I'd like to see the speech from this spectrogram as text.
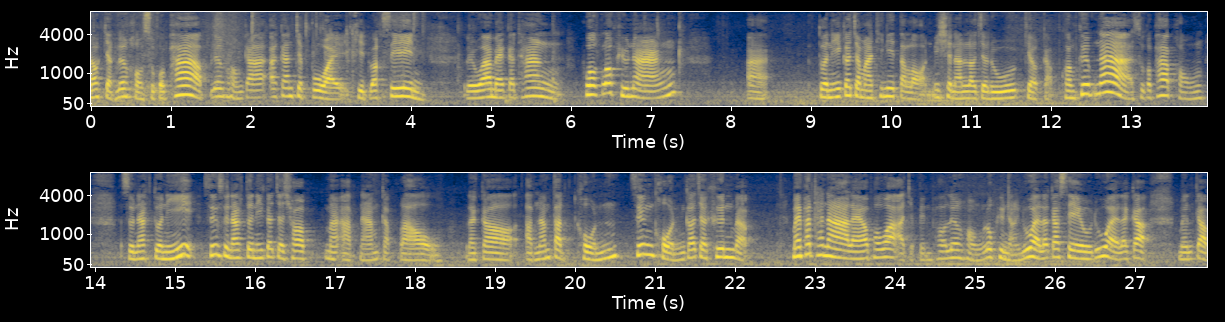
นอกจากเรื่องของสุขภาพ เรื่องของการอาการเจ็บป่วย ฉีดวัคซีน หรือว่าแม้กระทั่งพวกโรคผิวหนังตัวนี้ก็จะมาที่นี่ตลอด มิฉะนั้นเราจะรู้เกี่ยวกับความคืบหน้าสุขภาพของสุนัขตัวนี้ ซึ่งสุนัขตัวนี้ก็จะชอบมาอาบน้ำกับเรา แล้วก็อาบน้ำตัดขน ซึ่งขนก็จะขึ้นแบบไม่พัฒนาแล้วเพราะว่าอาจจะเป็นเพราะเรื่องของโรคผิวหนังด้วย แล้วก็เซลล์ด้วยแล้วก็เหมือนกับ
